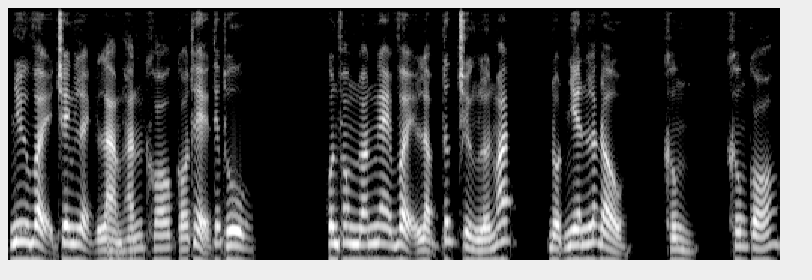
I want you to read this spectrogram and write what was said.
Như vậy chênh lệch làm hắn khó có thể tiếp thu. Quân phong đoán nghe vậy lập tức trừng lớn mắt, đột nhiên lắc đầu, không, không có.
